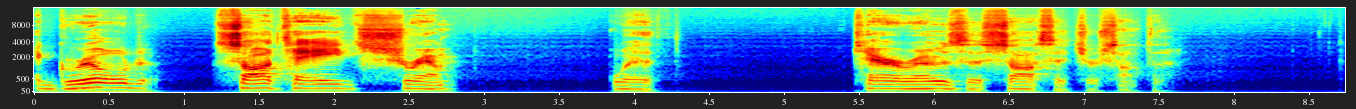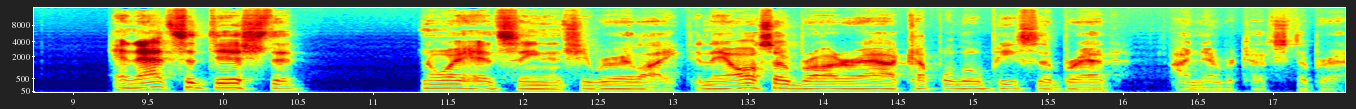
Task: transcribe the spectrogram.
A grilled sauteed shrimp with Terra Rosa sausage or something. And that's a dish that Noi had seen and she really liked. And they also brought her out a couple little pieces of bread. I never touched the bread.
